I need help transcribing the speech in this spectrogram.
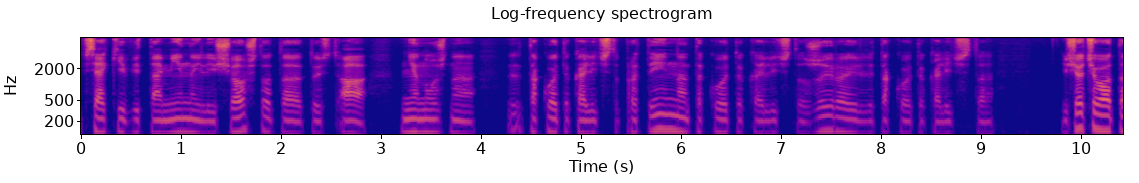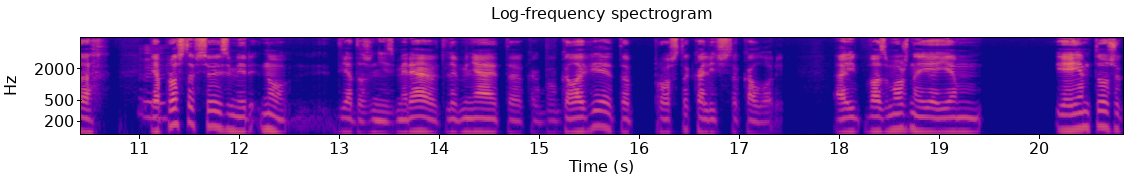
всякие витамины или еще что-то. То есть, а, мне нужно э, такое-то количество протеина, такое-то количество жира или такое-то количество еще чего-то. Я М. просто все измеряю. Ну, я даже не измеряю. Для меня это как бы в голове это просто количество калорий. А возможно, я ем я ем тоже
